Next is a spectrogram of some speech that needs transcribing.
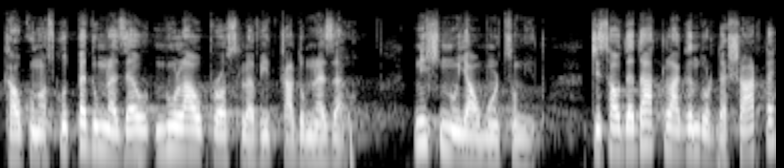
că au cunoscut pe Dumnezeu, nu l-au proslăvit ca Dumnezeu. Nici nu i-au mulțumit, ci s-au dedat la gânduri de șarte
